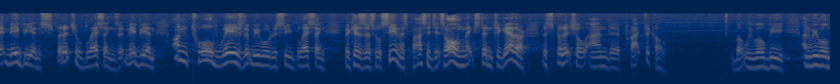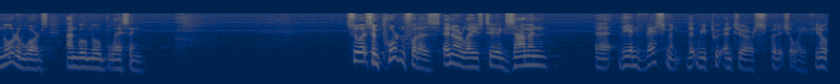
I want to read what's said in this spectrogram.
It may be in spiritual blessings. It may be in untold ways that we will receive blessing. Because as we'll see in this passage, it's all mixed in together the spiritual and the practical. But we will be, and we will know rewards and will know blessing. So it's important for us in our lives to examine uh, the investment that we put into our spiritual life. You know,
